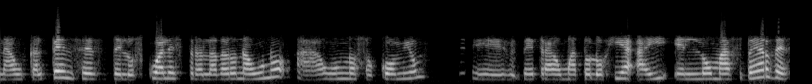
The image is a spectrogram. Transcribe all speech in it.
naucalpenses, de los cuales trasladaron a uno a un nosocomio eh, de traumatología ahí en Lomas Verdes,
